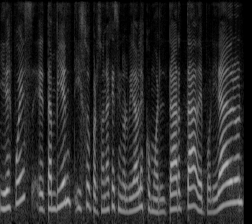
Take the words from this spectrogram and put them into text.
Y después eh, también hizo personajes inolvidables como el Tarta de Poliladron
